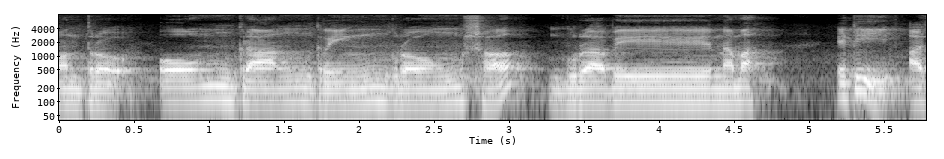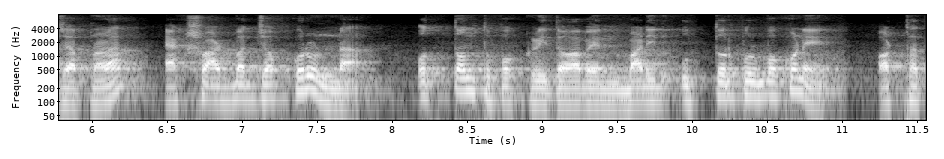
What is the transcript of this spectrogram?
মন্ত্র। ওম গ্রাং গ্রিং গ্রং স গুরাবে নামা। এটি আজ আপনারা একশো আটবার জপ করুন না, অত্যন্ত উপকৃত হবেন বাড়ির উত্তর পূর্ব কোণে, অর্থাৎ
